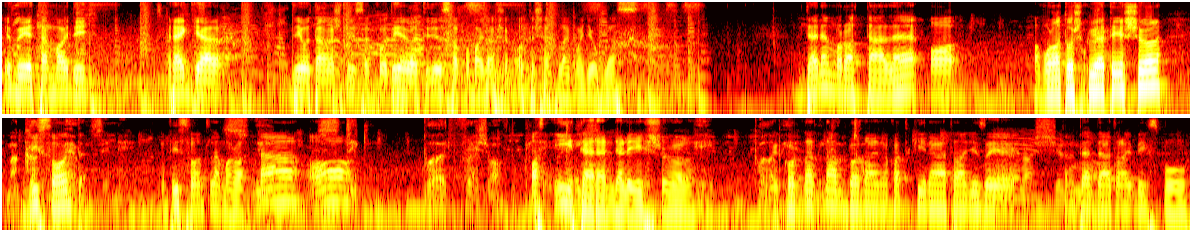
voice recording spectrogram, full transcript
Jövő héten majd így reggel, délutános mész, akkor délelőtt időszakban majd ott esetleg majd jobb lesz. De nem maradtál le a, a vonatos küldetésről, viszont. Viszont lemaradtál a, az ételrendelésről. Amikor number talk. 9-okat kínálta egy izé, Man, I should've known. rendelten egy Big Smoke.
